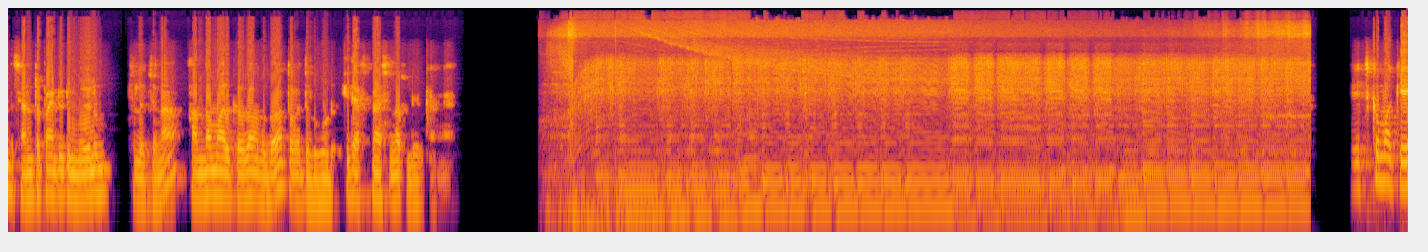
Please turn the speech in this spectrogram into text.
இந்த சென்டர் பாயிண்ட் விட்டு மேலும் சொல்லிச்சுன்னா அந்த மாதிரி இருக்கிறதா வந்து பார்த்தா தொலைத்தொடுகோடு இது எக்ஸ்பிளனேஷன்ல சொல்லியிருக்காங்க. ஹெச்கமா கே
